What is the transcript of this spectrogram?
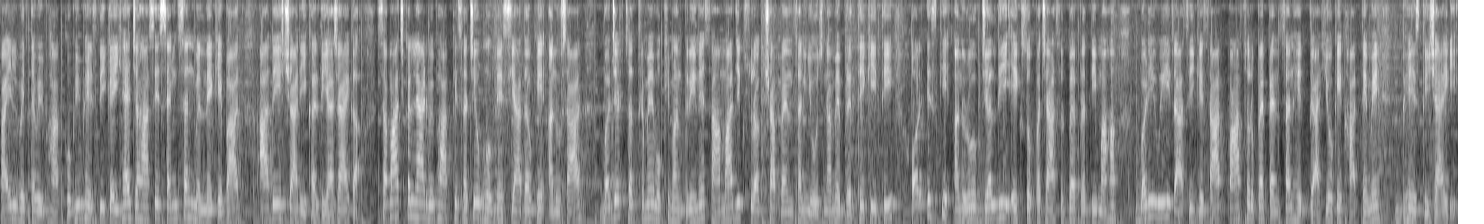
फ़ाइल वित्त विभाग को भी भेज दी गई है, जहाँ से सेंक्शन मिलने के बाद आदेश जारी कर दिया जाएगा। समाज कल्याण विभाग के सचिव भुवनेश यादव के अनुसार बजट सत्र में मुख्यमंत्री ने सामाजिक सुरक्षा पेंशन योजना में वृद्धि की थी और इसके अनुरूप जल्द ही एक रुपए प्रति माह बढ़ी हुई राशि के साथ पाँच सौ पेंशन हितग्राहियों के खाते में भेज दी जाएगी।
